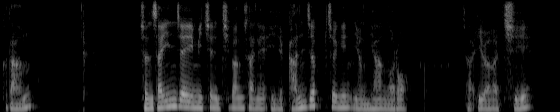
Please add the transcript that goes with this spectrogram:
그 다음 전사인자에 미치는 지방산의 이제 간접적인 영향으로 자, 이와 같이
